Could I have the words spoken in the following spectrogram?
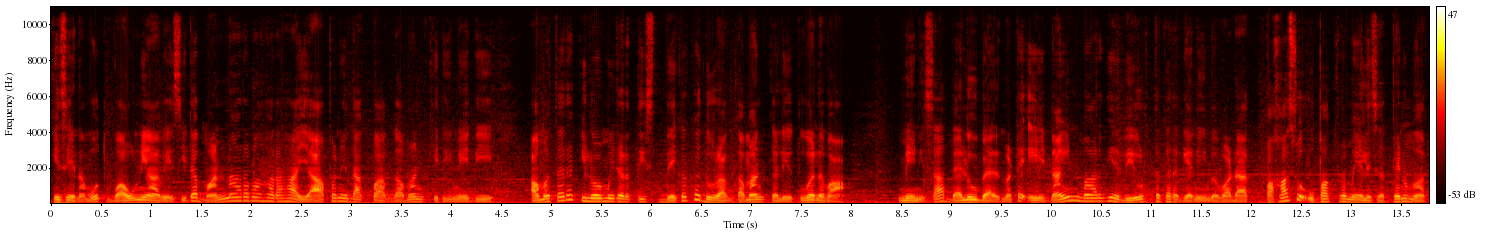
කෙසේ නමුත් වෞනියාවේ සිට මන්නාරම හරහා යාපනය දක්වා ගමන් කිරීමේදී අමතර කිලෝමිටර් තිස් දෙකක දුරක් ගමන් කළ යුතු වනවා. මේ නිසා බැලූ බැල්මට ඒ නයින් මාර්ගය විවෘත්ත කර ගැනීම වඩාත් පහසු උපක්‍රමය ලෙස පෙනුනත්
